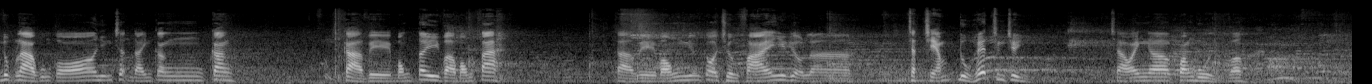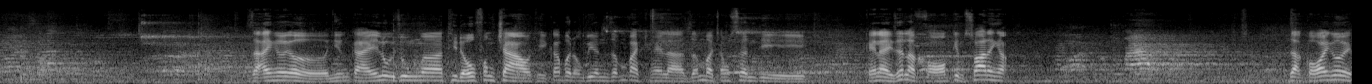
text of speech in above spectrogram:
Lúc nào cũng có những trận đánh căng căng. Cả về bóng Tây và bóng ta. Cả về bóng những coi trường phái như kiểu là chặt chém, đủ hết chương trình. Chào anh ờ, Quang Bùi. Vâng. Dạ anh ơi, ở những cái nội dung ờ, thi đấu phong trào thì các vận động viên dẫm vạch hay là dẫm vào trong sân thì cái này rất là khó kiểm soát anh ạ. Dạ có anh ơi,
